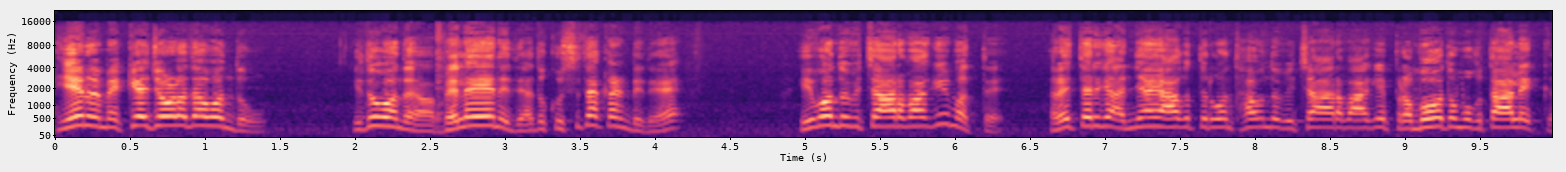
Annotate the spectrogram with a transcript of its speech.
ಏನು ಮೆಕ್ಕೆಜೋಳದ ಒಂದು, ಇದು ಒಂದು ಬೆಲೆ ಏನಿದೆ, ಅದು ಕುಸಿತ ಕಂಡಿದೆ. ಈ ಒಂದು ವಿಚಾರವಾಗಿ ಮತ್ತೆ ರೈತರಿಗೆ ಅನ್ಯಾಯ ಆಗುತ್ತಿರುವಂತಹ ಒಂದು ವಿಚಾರವಾಗಿ ಪ್ರಮೋದ್ ಮುತಾಲಿಕ್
